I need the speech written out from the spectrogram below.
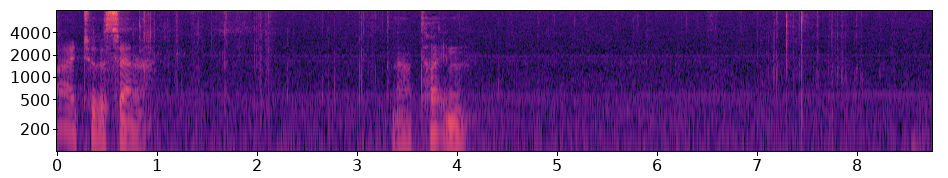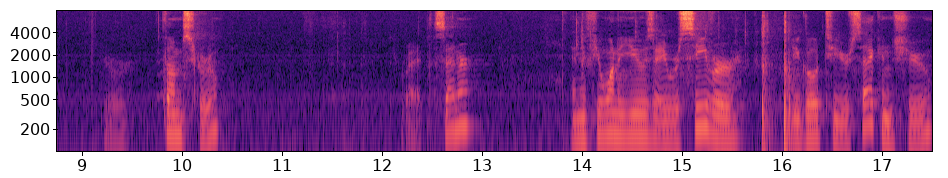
right to the center. Now tighten your thumb screw right at the center. And if you want to use a receiver you go to your second shoe.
